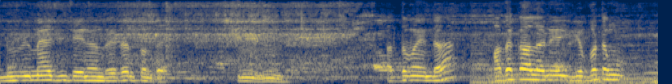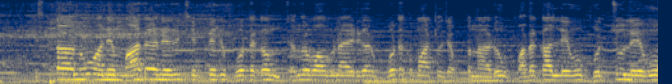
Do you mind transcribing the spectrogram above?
నువ్వు ఇమాజిన్ చేయని రిటర్న్స్ ఉంటాయి. అర్థమైందా? పథకాలు అనేవి ఇవ్వటం చేస్తాను అనే మాట అనేది చెప్పేది బూటకం చంద్రబాబు నాయుడు గారు బూటక మాటలు చెప్తున్నాడు. పథకాలు లేవు బొచ్చు లేవు.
